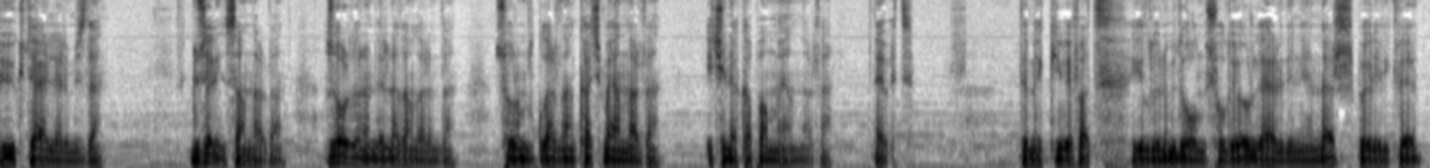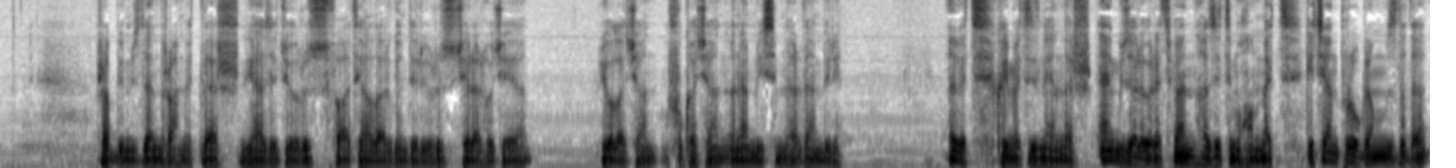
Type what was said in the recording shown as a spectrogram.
büyük değerlerimizden, güzel insanlardan, zor dönemlerin adamlarından, sorumluluklardan kaçmayanlardan, içine kapanmayanlardan. Evet. Demek ki vefat yıl dönümü de olmuş oluyor değerli dinleyenler. Böylelikle Rabbimizden rahmetler niyaz ediyoruz. Fatihalar gönderiyoruz Celal Hoca'ya. Yol açan, ufuk açan önemli isimlerden biri. Evet kıymetli dinleyenler en güzel öğretmen Hazreti Muhammed. Geçen programımızda da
